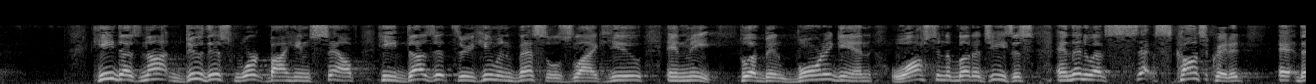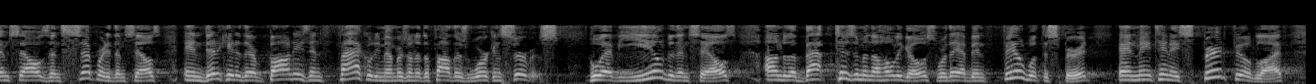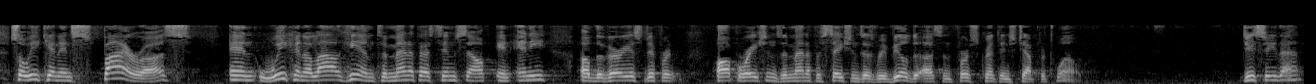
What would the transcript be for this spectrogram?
He does not do this work by himself. He does it through human vessels like you and me, who have been born again, washed in the blood of Jesus, and then who have consecrated Eh, themselves and separated themselves and dedicated their bodies and faculty members unto the Father's work and service, who have yielded themselves unto the baptism in the Holy Ghost, where they have been filled with the Spirit and maintain a Spirit filled life so He can inspire us and we can allow Him to manifest Himself in any of the various different operations and manifestations as revealed to us in 1 Corinthians chapter 12. Do you see that?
